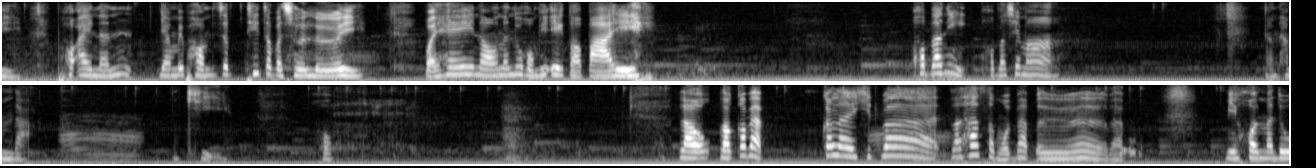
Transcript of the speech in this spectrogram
ย เพราะไอนั้นยังไม่พร้อมที่จะที่จะเผชิญเลย ปล่อยให้น้องนั้นดูของพี่เอกต่อไป ครบแล้วนี่ ครบแล้วใช่ไหมงั้นทำดาบโอเคครบเราเราก็แบบก็เลยคิดว่าแล้วถ้าสมมติแบบเออแบบ มีคนมาดู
